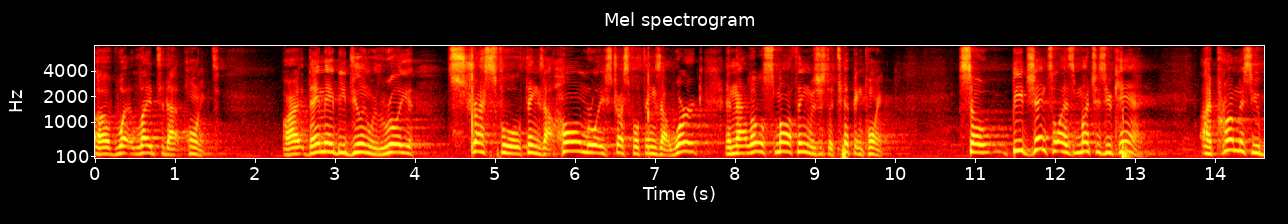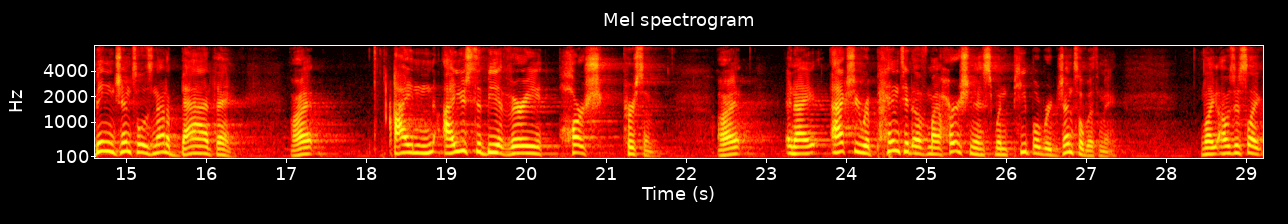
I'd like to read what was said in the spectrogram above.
of what led to that point. All right, they may be dealing with really stressful things at home, really stressful things at work, and that little small thing was just a tipping point. So be gentle as much as you can. I promise you, being gentle is not a bad thing. All right? I, I used to be a very harsh person. All right? And I actually repented of my harshness when people were gentle with me. Like, I was just like,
